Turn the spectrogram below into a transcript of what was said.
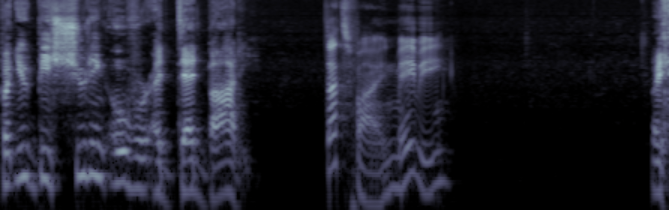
But you'd be shooting over a dead body. That's fine, maybe. Like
